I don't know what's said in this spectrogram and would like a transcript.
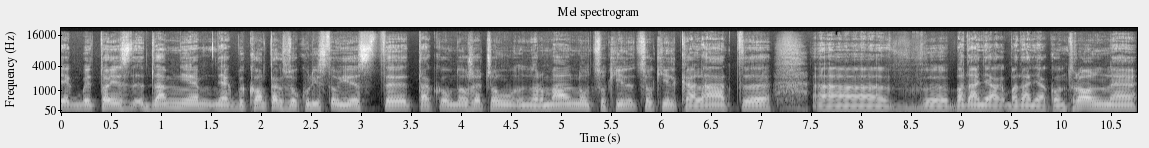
jakby to jest dla mnie, jakby kontakt z okulistą jest taką no, rzeczą normalną, co, kil, co kilka lat, badania, badania kontrolne,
